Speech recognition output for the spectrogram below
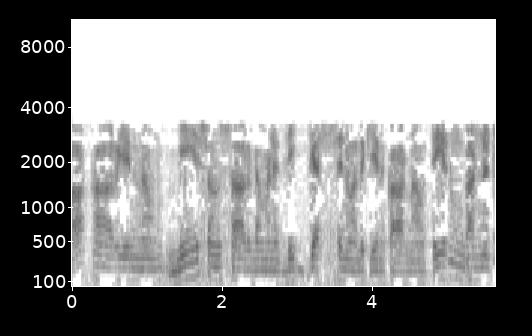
ආකාර ආකාරයෙන් නම් මේ සංසාර ගමන දිග්ගැස්සෙනවද කියන කාරණාව තේරුම් ගන්නට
